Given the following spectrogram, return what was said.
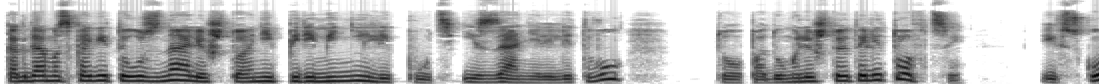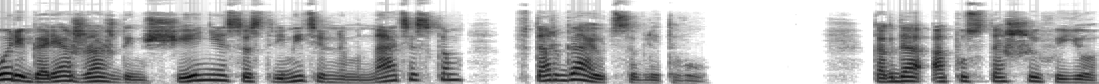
Когда московиты узнали, что они переменили путь и заняли Литву, то подумали, что это литовцы, и вскоре, горя жаждой мщения, со стремительным натиском вторгаются в Литву. Когда, опустошив ее,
